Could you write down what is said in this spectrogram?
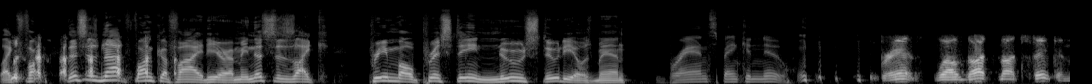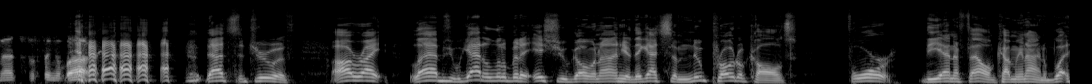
like fun- this is not funkified here. I mean, this is like primo, pristine, new studios, man. Brand spanking new. Brand, well, not not stinking. That's the thing about it. That's the truth. All right, Labs, we got a little bit of issue going on here. They got some new protocols for the NFL coming on. What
